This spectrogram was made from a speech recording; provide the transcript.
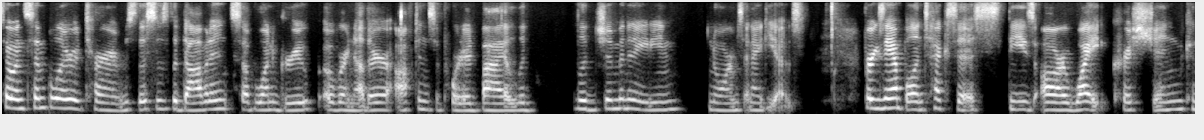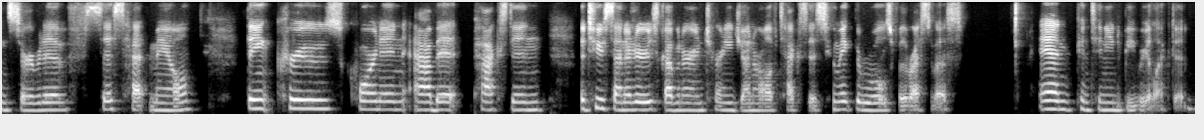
So, in simpler terms, this is the dominance of one group over another, often supported by leg- legitimating norms and ideas. For example, in Texas, these are white, Christian, conservative, cis het male. Think Cruz, Cornyn, Abbott, Paxton, the two senators, governor, and attorney general of Texas, who make the rules for the rest of us and continue to be reelected.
